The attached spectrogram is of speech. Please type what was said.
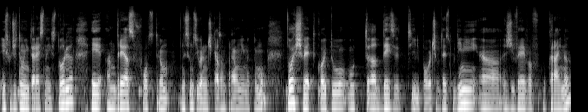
изключително интересна история е Андреас Флотстрюм не съм сигурен, че казвам правилно името му. Той е швед, който от 10 или повече от 10 години а, живее в Украина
